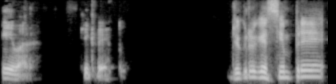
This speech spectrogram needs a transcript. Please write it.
EVAR? ¿Qué crees tú? Yo creo que siempre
